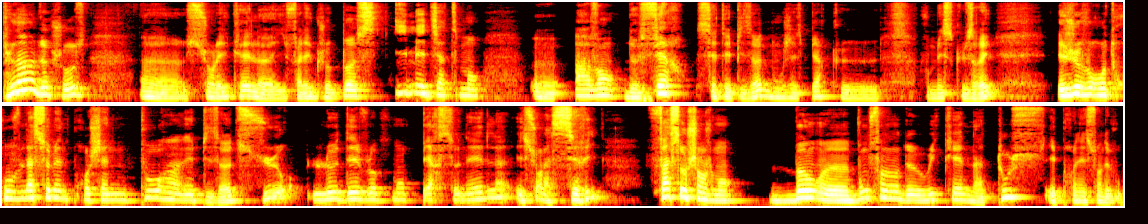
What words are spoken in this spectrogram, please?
plein de choses sur lesquelles il fallait que je bosse immédiatement avant de faire cet épisode. Donc j'espère que vous m'excuserez. Et je vous retrouve la semaine prochaine pour un épisode sur le développement personnel et sur la série Face au changement. Bon, euh, bon fin de week-end à tous et prenez soin de vous.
